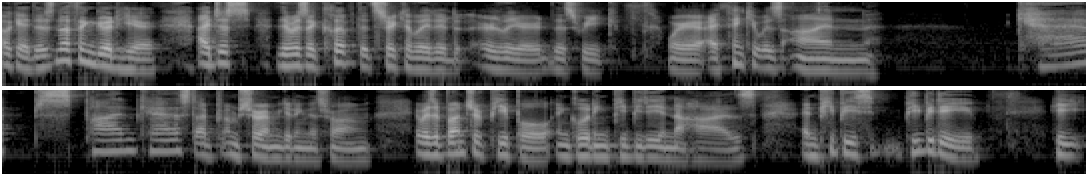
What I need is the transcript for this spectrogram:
Okay, there's nothing good here. I just there was a clip that circulated earlier this week where I think it was on Caps podcast. I'm, I'm sure I'm getting this wrong. It was a bunch of people, including PPD and Nahaz, and PPC, PPD. He,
